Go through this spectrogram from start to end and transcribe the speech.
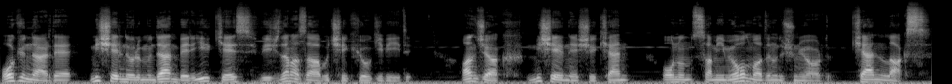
O günlerde Michel'in ölümünden beri ilk kez vicdan azabı çekiyor gibiydi. Ancak Michel'in eşi Ken onun samimi olmadığını düşünüyordu. Ken Lux.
